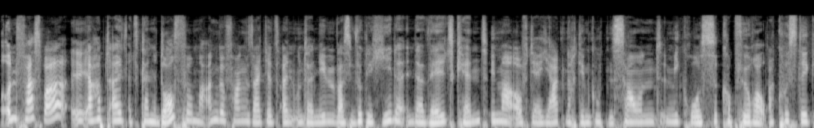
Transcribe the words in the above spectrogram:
unfassbar. Ihr habt als, als kleine Dorffirma angefangen, seid jetzt ein Unternehmen, was wirklich jeder in der Welt kennt. Immer auf der Jagd nach dem guten Sound, Mikros, Kopfhörer, Akustik.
